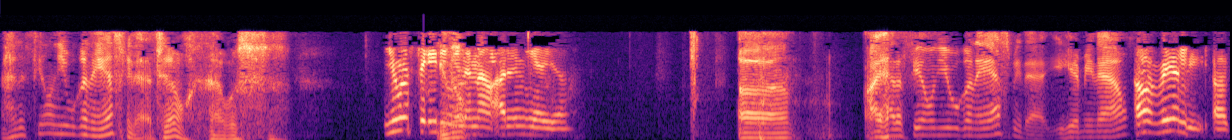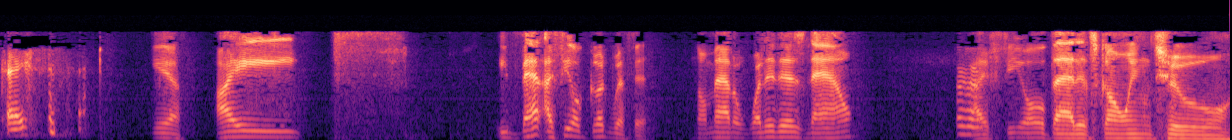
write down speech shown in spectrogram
I had a feeling you were going to ask me that too. I was You were fading You know- in and out. I didn't hear you. uh I had a feeling you were going to ask me that. You hear me now? Oh, really? Okay. Yeah. I event I feel good with it. No matter what it is now, Mhm. I feel that it's going to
